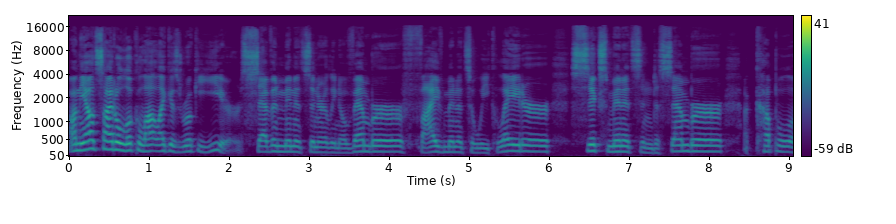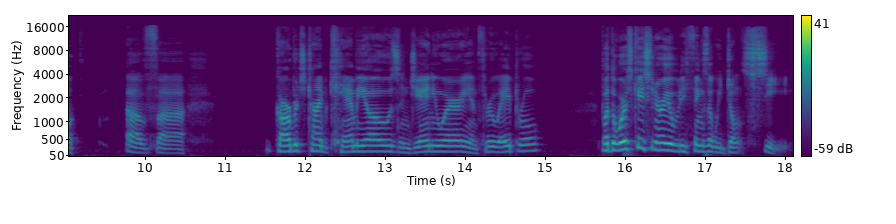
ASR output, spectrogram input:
On the outside, it'll look a lot like his rookie year seven minutes in early November, five minutes a week later, six minutes in December, a couple of, uh, garbage time cameos in January and through April. But the worst case scenario would be things that we don't see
